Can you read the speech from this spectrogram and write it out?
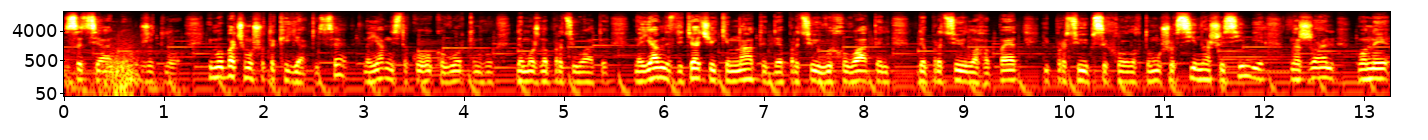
соціальне житло. І ми бачимо, що таке якість. Це наявність такого коворкінгу, де можна працювати, наявність дитячої кімнати, де працює вихователь, де працює логопед і працює психолог. Тому що всі наші сім'ї, на жаль, вони.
